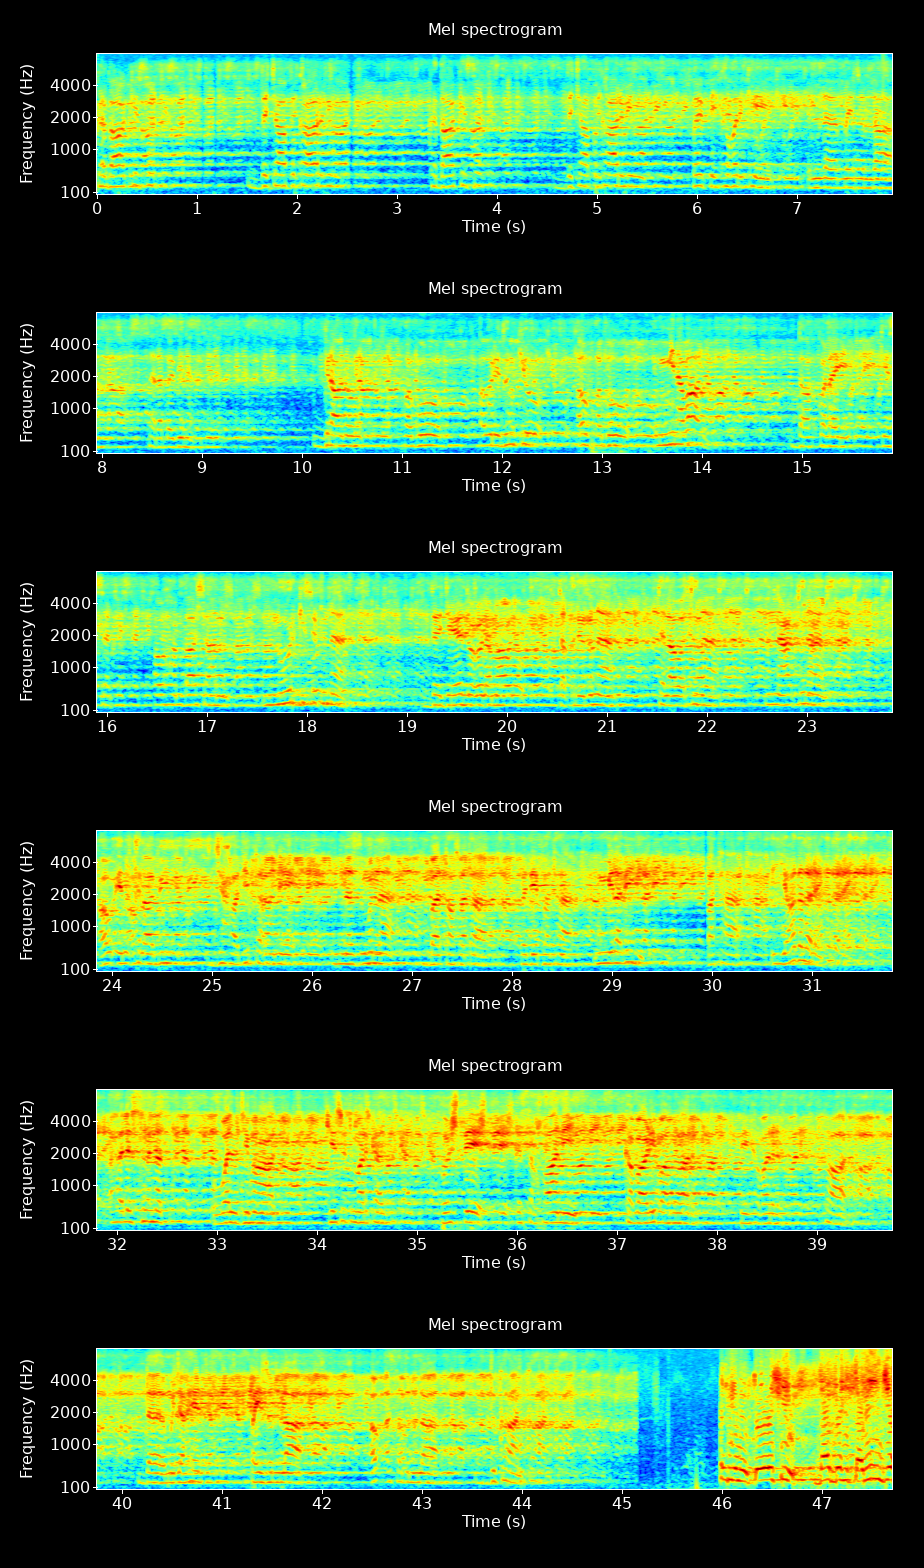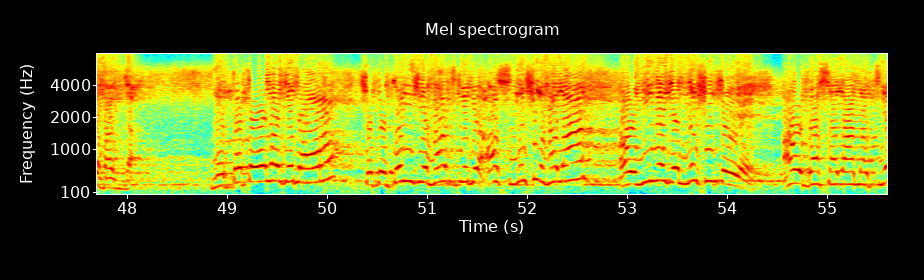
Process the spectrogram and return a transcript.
که دا کیسټ د چا په کار وي که دا کیسټ د چا په کار وي په پېښور کې له فیض الله سره به وینه ګرانو خوږو اورېدونکیو او خوږو مینوالو دا ښکلی کیسټ او همداشان نور کیسټونه د جید علماو تقریرونه تلاوتونه نعتونه او انقلابی جهادی ترانې نظمونه به تاسو ته په دې پته ملاویږي پته یاد لرئ اهل سنت والجماعت کیسټ مرکز پښتې کسخانی کباړی بازار پیښور ښار د مجاهد فیض الله او اسد الله دکان نو کوی شي دا بهترین جهاد ده نو پته ولګي دا چې په کوم جهاد کې د اس نشي حلال او وینه د نشي توی او د سلامتیا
